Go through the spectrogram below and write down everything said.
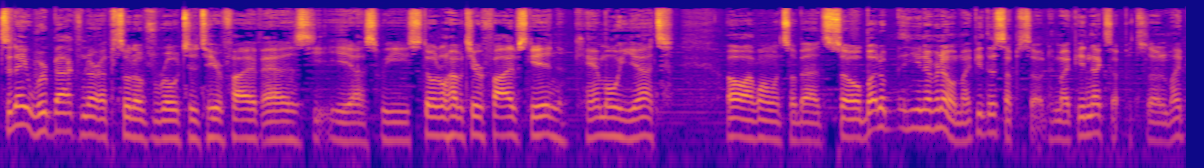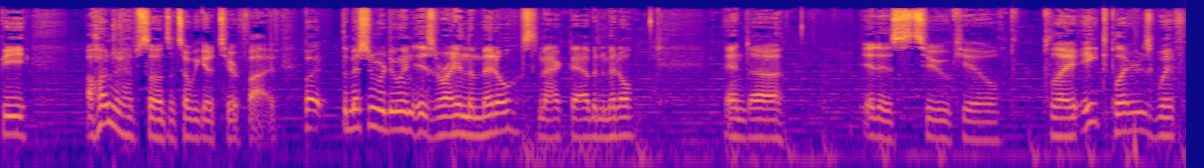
Today we're back from our episode of Road to Tier 5 as, yes, we still don't have a Tier 5 skin Camel yet. Oh, I want one so bad. So, but uh, you never know, it might be this episode, it might be next episode, it might be a hundred episodes until we get a Tier 5. But the mission we're doing is right in the middle, smack dab in the middle. And, uh, it is to kill play eight players with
